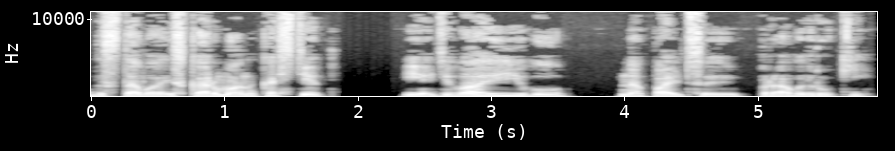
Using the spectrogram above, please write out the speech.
доставая из кармана кастет и одевая его на пальцы правой руки.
